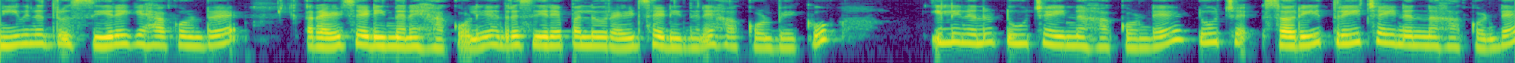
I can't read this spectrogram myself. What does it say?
ನೀವೇನಾದರೂ ಸೀರೆಗೆ ಹಾಕ್ಕೊಂಡ್ರೆ ರೈಟ್ ಸೈಡಿಂದನೇ ಹಾಕ್ಕೊಳ್ಳಿ ಅಂದರೆ ಸೀರೆ ಪಲ್ಲು ರೈಟ್ ಸೈಡಿಂದನೇ ಹಾಕ್ಕೊಳ್ಬೇಕು ಇಲ್ಲಿ ನಾನು ಟೂ ಚೈನ್ನ ಹಾಕ್ಕೊಂಡೆ ಟೂ ಚೈ, ಸಾರಿ ತ್ರೀ ಚೈನನ್ನು ಹಾಕ್ಕೊಂಡೆ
